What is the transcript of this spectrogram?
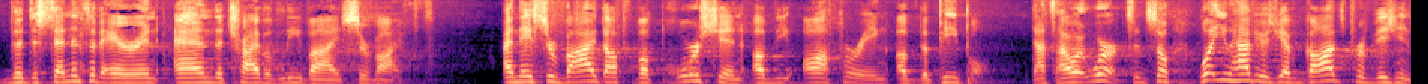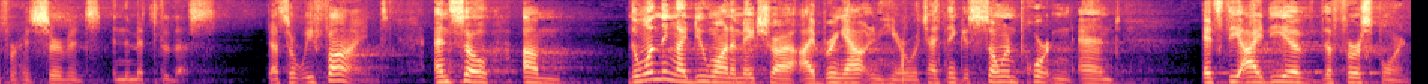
the descendants of Aaron and the tribe of Levi survived. And they survived off of a portion of the offering of the people. That's how it works. And so what you have here is you have God's provision for his servants in the midst of this. That's what we find. And so, um, the one thing I do want to make sure I bring out in here, which I think is so important, and it's the idea of the firstborn.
